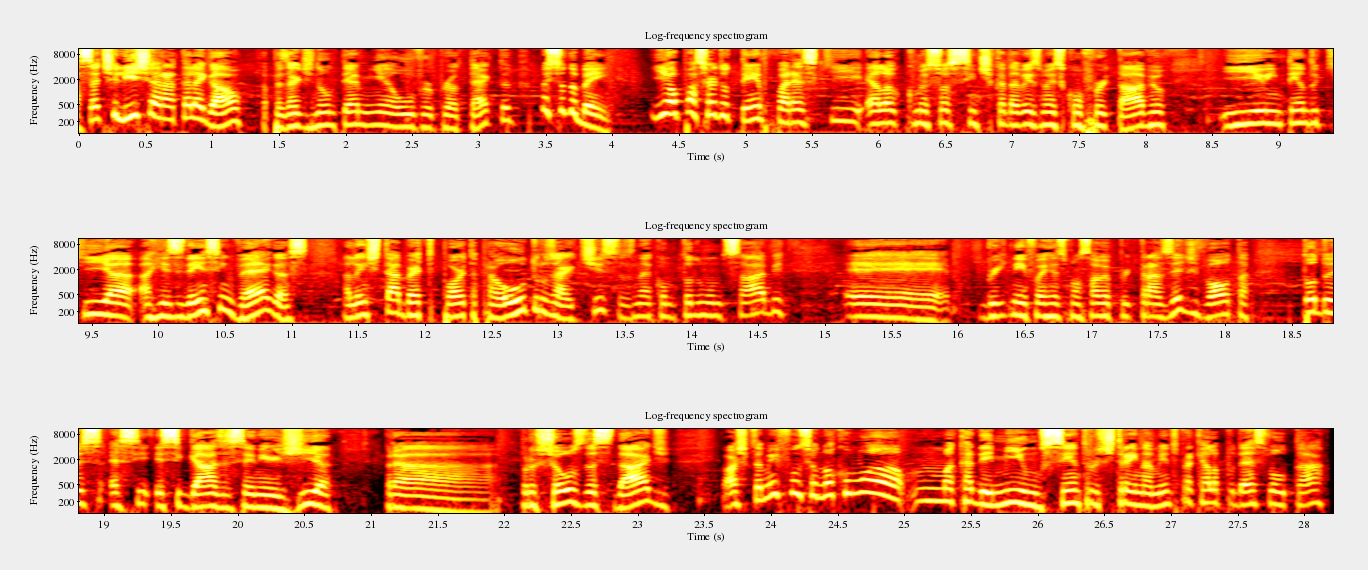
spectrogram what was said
A setlist era até legal, apesar de não ter a minha overprotected, mas tudo bem. E ao passar do tempo, parece que ela começou a se sentir cada vez mais confortável. E eu entendo que a, a residência em Vegas, além de ter aberto porta para outros artistas, né, como todo mundo sabe, é, Britney foi responsável por trazer de volta todo esse, esse, esse gás, essa energia para os shows da cidade. Eu acho que também funcionou como uma, uma academia, um centro de treinamento para que ela pudesse voltar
